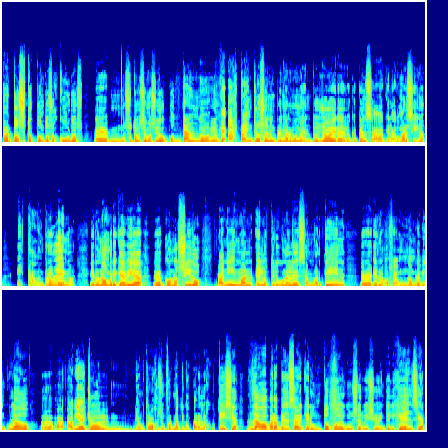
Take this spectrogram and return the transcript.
A ver, todos estos puntos oscuros, eh, nosotros los hemos ido contando, porque hasta incluso en un primer momento yo era de lo que pensaba que Lago Marcino estaba en problemas. Era un hombre que había eh, conocido a Nisman en los tribunales de San Martín, eh, o sea, un hombre vinculado, eh, había hecho, mm, digamos, trabajos informáticos para la justicia, daba para pensar que era un topo de algún servicio de inteligencia,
